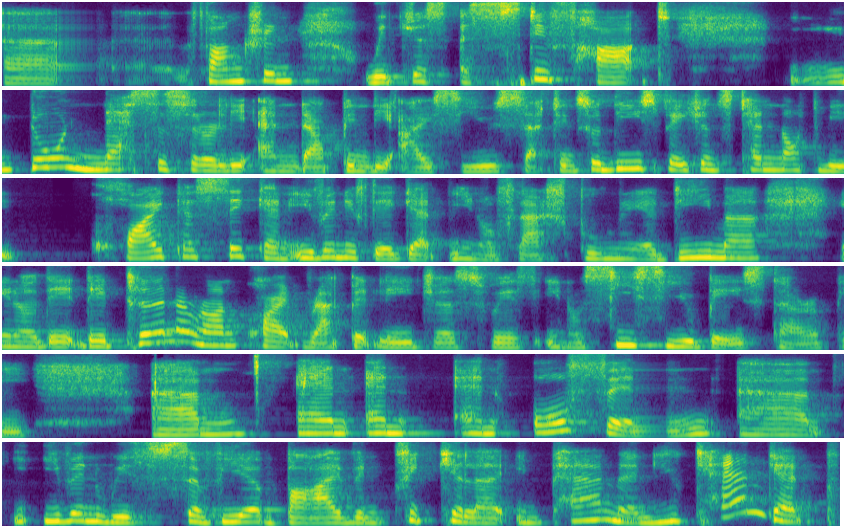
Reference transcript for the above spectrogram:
uh, function with just a stiff heart, you don't necessarily end up in the ICU setting. So these patients tend not to be quite as sick and even if they get you know flash pulmonary edema you know they, they turn around quite rapidly just with you know ccu based therapy. Um, and and and often uh, even with severe biventricular impairment you can get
